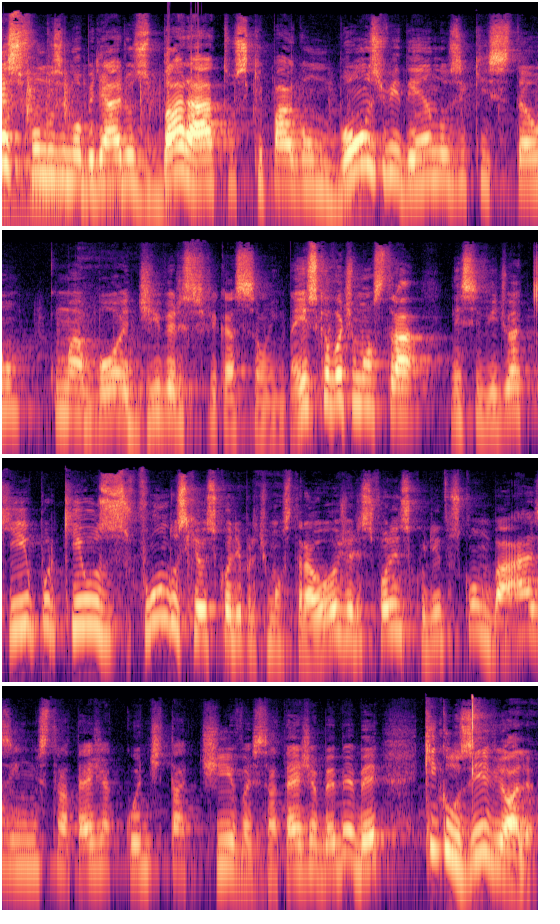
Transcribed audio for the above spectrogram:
Três fundos imobiliários baratos que pagam bons dividendos e que estão com uma boa diversificação. É isso que eu vou te mostrar nesse vídeo aqui, porque os fundos que eu escolhi para te mostrar hoje, eles foram escolhidos com base em uma estratégia quantitativa, estratégia BBB, que inclusive, olha,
